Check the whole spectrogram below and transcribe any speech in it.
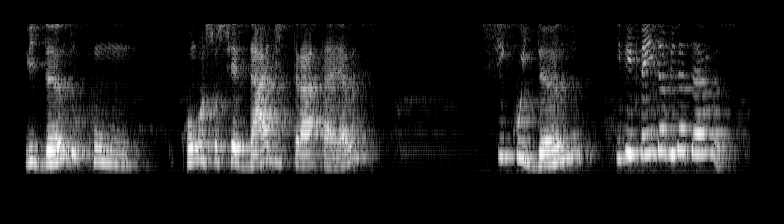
lidando com como a sociedade trata elas, se cuidando e vivendo a vida delas.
